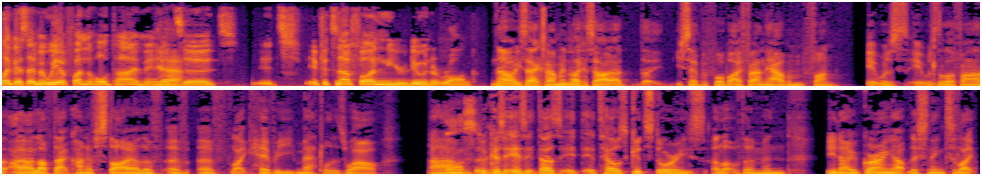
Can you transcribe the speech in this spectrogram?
like I said, man, we have fun the whole time, man. Yeah. It's uh, it's it's if it's not fun, you're doing it wrong. No, exactly. I mean, like I said, I, I- you said before, but I found the album fun. It was it was a lot of fun. I, I love that kind of style of, of, of like heavy metal as well, um, Awesome. because it is. It does. It, it tells good stories. A lot of them, and you know, growing up listening to like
